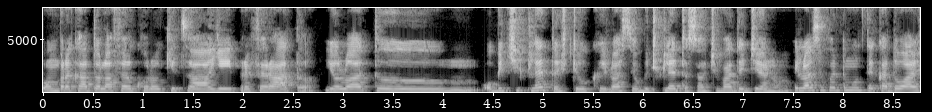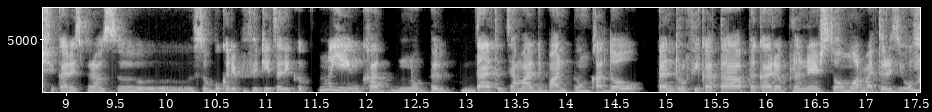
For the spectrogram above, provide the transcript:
a îmbrăcat-o la fel cu rochița ei preferată. Eu luat uh, o bicicletă, știu că îi luase o bicicletă sau ceva de genul. Îi luase foarte multe cadouașe care sperau să, să o bucure pe fetiță. Adică nu e un cad- nu pe dai atâția mari de bani pe un cadou pentru fica ta pe care o plănești să o omori mai târziu.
